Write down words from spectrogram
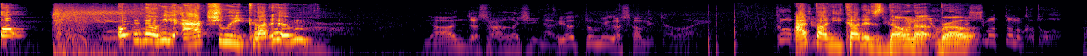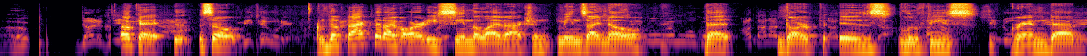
Oh, oh no, he actually cut him? I thought he cut his donut, bro. Okay, so the fact that I've already seen the live action means I know that Garp is Luffy's granddad,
